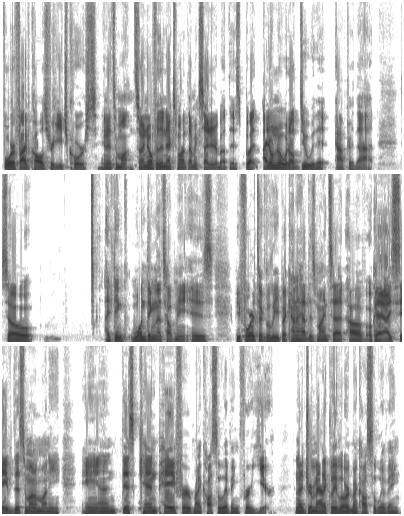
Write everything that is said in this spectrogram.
four or five calls for each course, and it's a month. So I know for the next month, I'm excited about this, but I don't know what I'll do with it after that. So I think one thing that's helped me is before I took the leap, I kind of had this mindset of, okay, I saved this amount of money and this can pay for my cost of living for a year. And I dramatically lowered my cost of living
